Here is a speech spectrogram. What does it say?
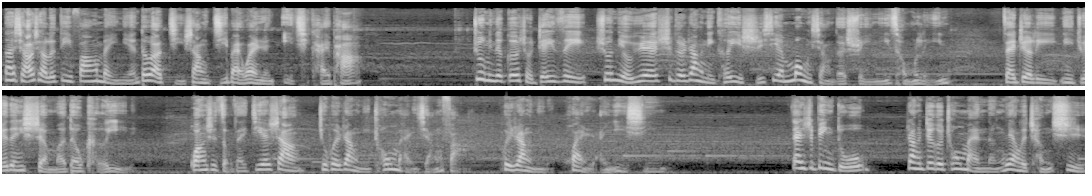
那小小的地方每年都要挤上几百万人一起开趴。著名的歌手 Jay-Z 说：“纽约是个让你可以实现梦想的水泥丛林，在这里你觉得你什么都可以，光是走在街上就会让你充满想法，会让你焕然一新。”但是病毒。让这个充满能量的城市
